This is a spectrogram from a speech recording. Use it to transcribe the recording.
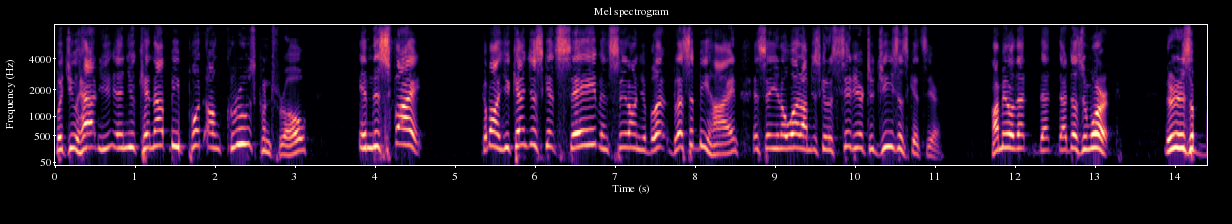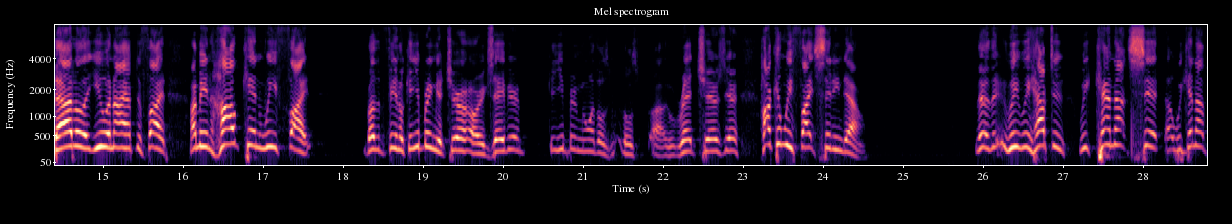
but you have, you, and you cannot be put on cruise control in this fight. Come on, you can't just get saved and sit on your blessed behind and say, you know what, I'm just going to sit here till Jesus gets here. I mean, that, that, that doesn't work. There is a battle that you and I have to fight. I mean, how can we fight? Brother Fino, can you bring me a chair or Xavier? Can you bring me one of those, those uh, red chairs there? How can we fight sitting down? We, we have to, we cannot sit, uh, we cannot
